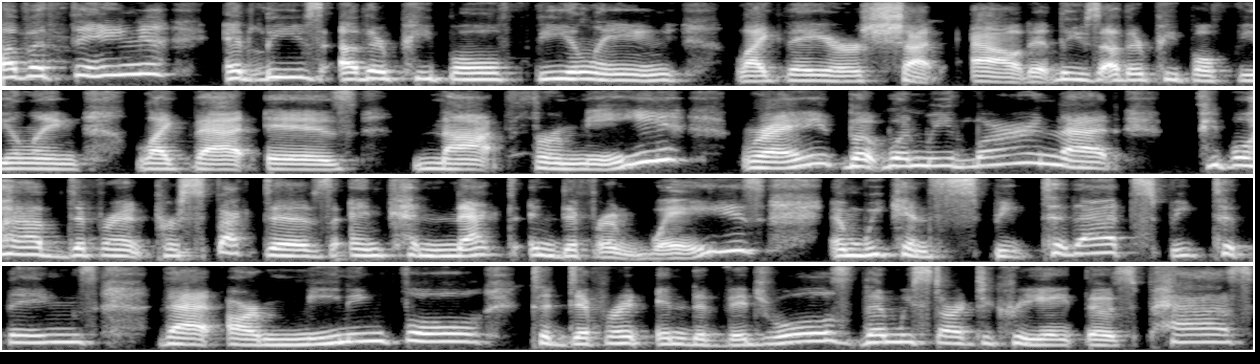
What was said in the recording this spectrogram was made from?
of a thing, it leaves other people feeling like they are shut out. It leaves other people feeling like that is not for me, right? But when we learn that people have different perspectives and connect in different ways and we can speak to that speak to things that are meaningful to different individuals then we start to create those paths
